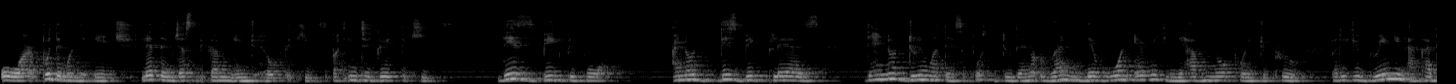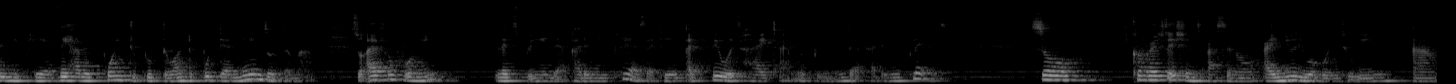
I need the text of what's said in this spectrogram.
Or put them on the bench, let them just be coming in to help the kids, but integrate the kids. These big people, I know these big players they're not doing what they're supposed to do. They're not running. They've won everything. They have no point to prove. But if you bring in academy players, they have a point to prove. They want to put their names on the map. So I feel for me, let's bring in the academy players. I feel I feel it's high time we bring in the academy players. So congratulations, Arsenal. I knew you were going to win. Um,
